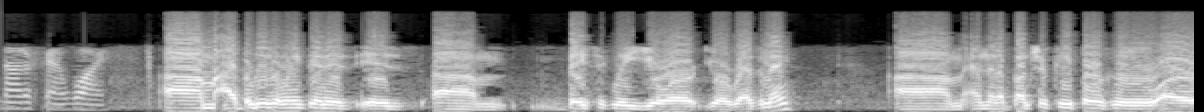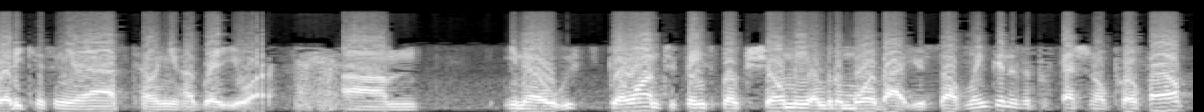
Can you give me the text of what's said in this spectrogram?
Not a fan. Why? Um, I believe that LinkedIn is, is um, basically your, your resume, um, and then a bunch of people who are already kissing your ass telling you how great you are. Um, you know, go on to Facebook, show me a little more about yourself. LinkedIn is a professional profile.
